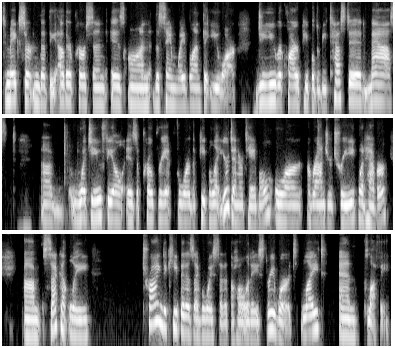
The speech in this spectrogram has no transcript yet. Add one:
to make certain that the other person is on the same wavelength that you are? Do you require people to be tested, masked? Um, what do you feel is appropriate for the people at your dinner table or around your tree, whatever. Um, secondly, trying to keep it, as I've always said at the holidays, three words light and fluffy.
